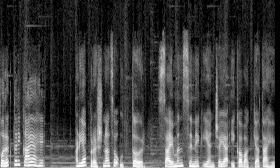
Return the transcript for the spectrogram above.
फरक तरी काय आहे? आणि या प्रश्नाचं उत्तर सायमन सिनेक यांच्या या एका वाक्यात आहे.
